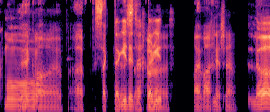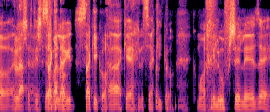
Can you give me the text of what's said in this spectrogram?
כמו... זה כמו... אה, השק- תגיד את זה, לו? תגיד. וואי, ברח לי השם. לא, חשבתי שאתה בא להגיד... סאקיקו. אה, כן, סאקיקו. כמו החילוף של אה, זה,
